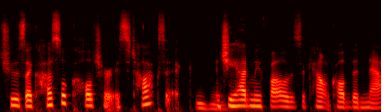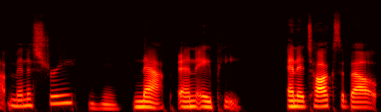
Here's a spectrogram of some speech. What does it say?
she was like hustle culture is toxic. Mhm. And she had me follow this account called the NAP Ministry, Mhm. NAP, N A P. And it talks about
